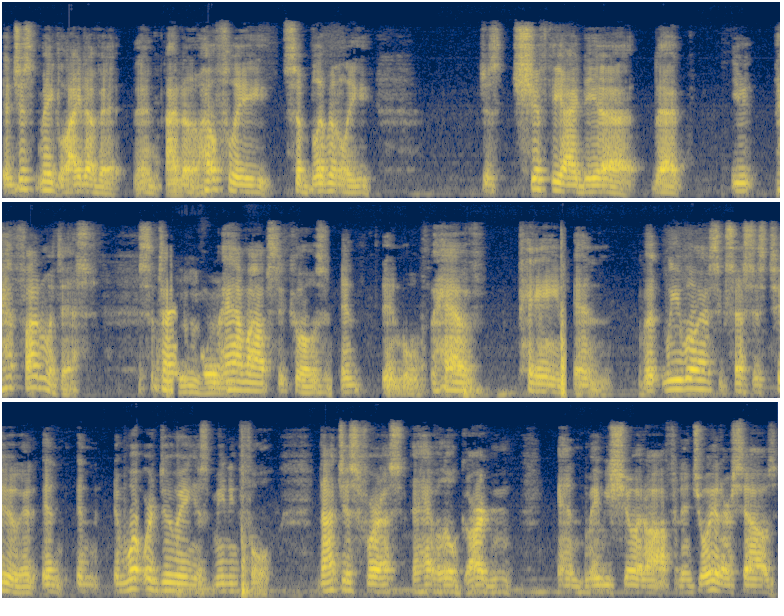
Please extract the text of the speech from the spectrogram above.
and just make light of it. And I don't know, hopefully subliminally just shift the idea that you have fun with this. Sometimes mm-hmm. we'll have obstacles and, and we'll have pain and but we will have successes too. And, and, and, and what we're doing is meaningful, not just for us to have a little garden and maybe show it off and enjoy it ourselves,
